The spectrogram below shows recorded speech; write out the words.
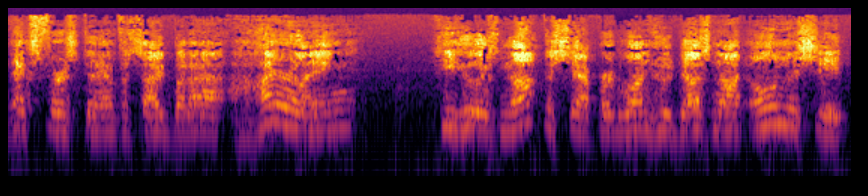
next verse to emphasize. But a, a hireling he who is not the shepherd, one who does not own the sheep,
